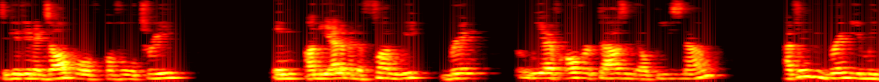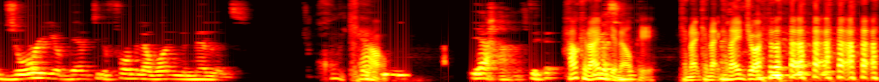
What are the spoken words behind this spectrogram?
to give you an example of, of all three in on the element of fun, we bring we have over a thousand LPs now. I think we bring the majority of them to the Formula One in the Netherlands. Holy cow! We, yeah. How can I be an LP? Can I can I can I join?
